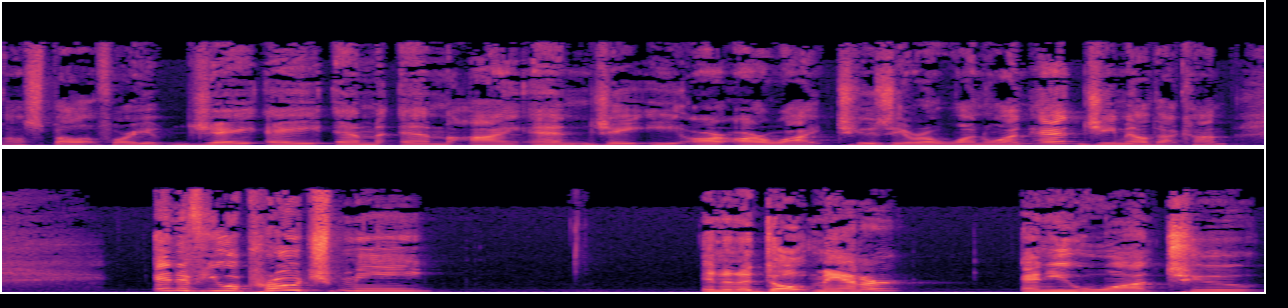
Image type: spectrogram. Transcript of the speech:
I'll spell it for you. J A M M I N J E R R Y 2011 at gmail.com. And if you approach me in an adult manner and you want to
